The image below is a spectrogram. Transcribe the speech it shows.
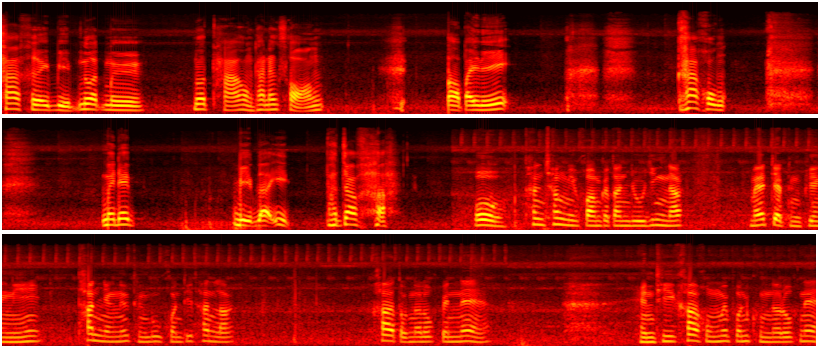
ข้าเคยบีบนวดมือ นวดเท้าของท่านทั้งสอง ต่อไปนี้ ข้าคง ไม่ได้บีบแล้วอีกพระเจ้าค่ะ โอ้ ท่านช่างมีความกตัญญูยิ่งนัก แม้เจ็บถึงเพียงนี้ ท่านยังนึกถึงบุคคลที่ท่านรัก ข้าตกนรกเป็นแน่ เห็นทีข้าคงไม่พ้นขุมนรกแน่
